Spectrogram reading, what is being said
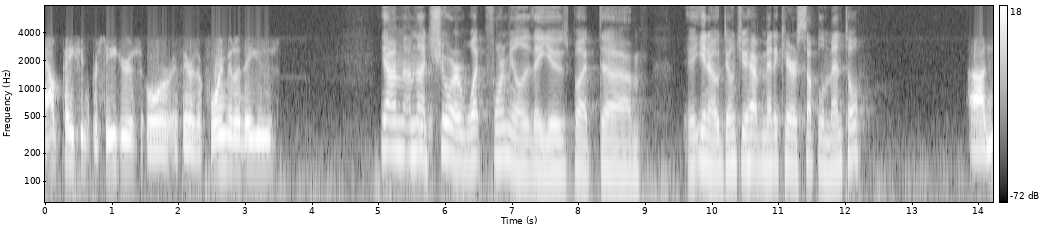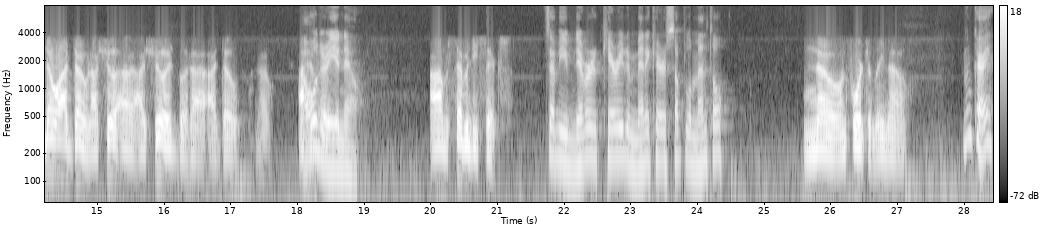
outpatient procedures, or if there's a formula they use? Yeah, I'm, I'm not sure what formula they use, but, um, eh, you know, don't you have Medicare supplemental? Uh, no, I don't. I should I, I should, but I, I don't. No. I How old are you now? I'm 76. So you've never carried a Medicare supplemental? No, unfortunately, no. Okay,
